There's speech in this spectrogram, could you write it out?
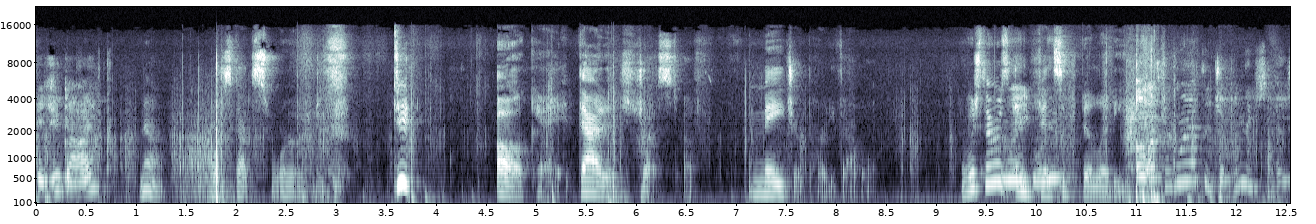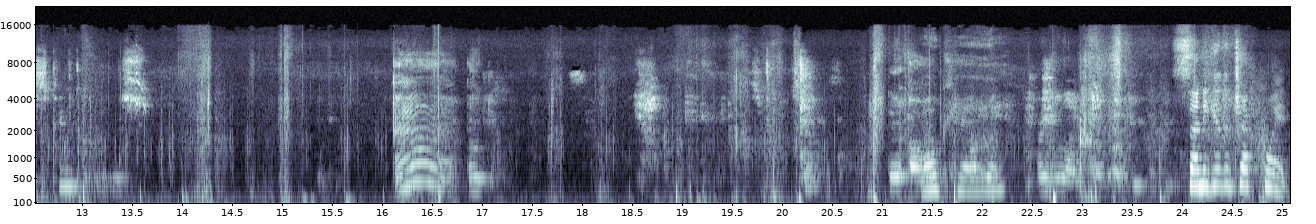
Did you die? No, I just got swerved. Did. Okay, that is just a major party foul. I wish there was Wait, what? invincibility. Oh, I think we have to jump on these ice cream cones. Ah, oh. Yeah. Um, Okay. Are you like? Sunny, get the checkpoint.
